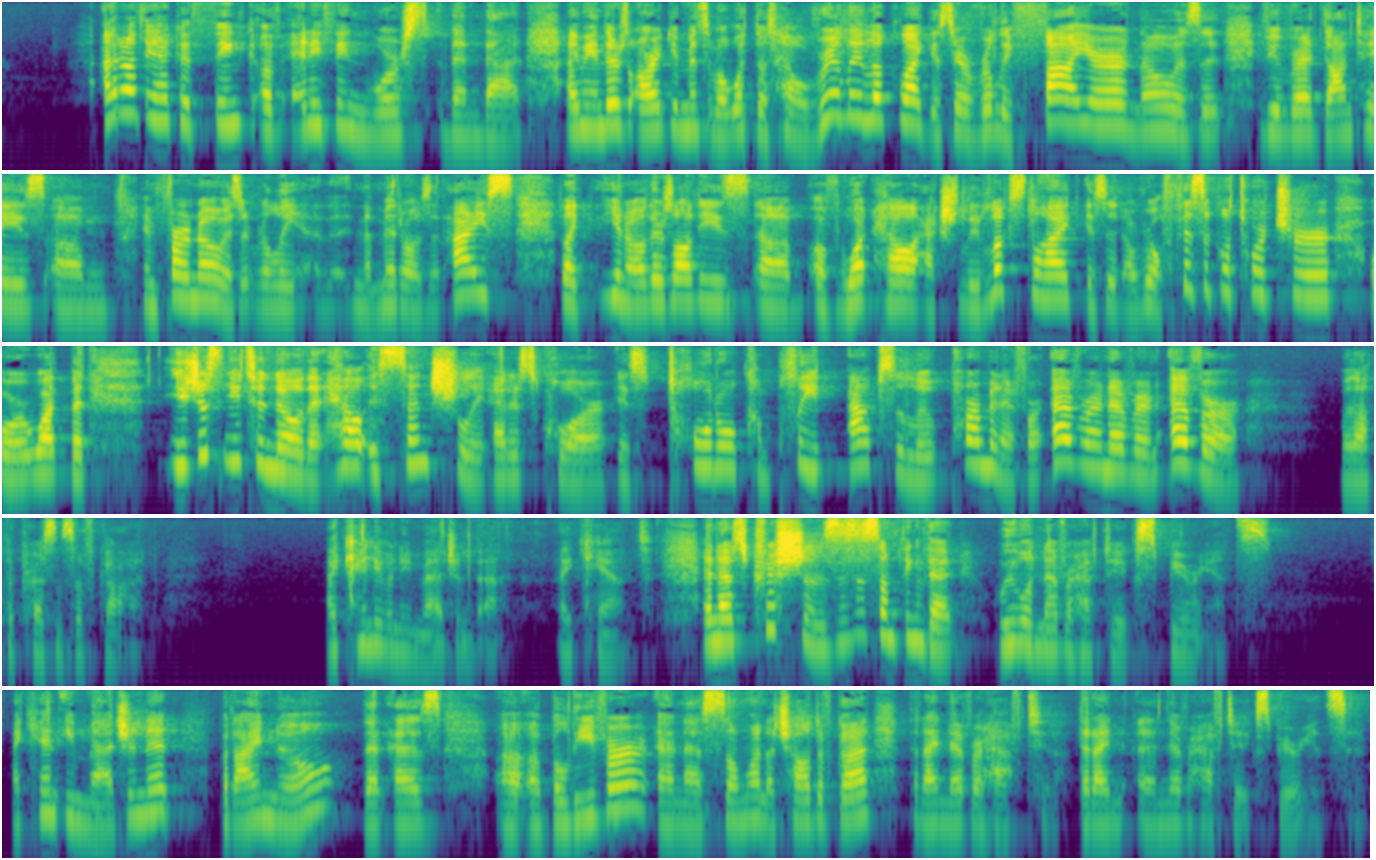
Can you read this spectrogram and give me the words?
I don't think I could think of anything worse than that. I mean, there's arguments about what does hell really look like? Is there really fire? No. Is it, if you've read Dante's um, Inferno, is it really in the middle? Is it ice? Like, you know, there's all these uh, of what hell actually looks like. Is it a real physical torture or what? But you just need to know that hell essentially at its core is total, complete, absolute, permanent, forever and ever and ever without the presence of God. I can't even imagine that. I can't. And as Christians, this is something that we will never have to experience. I can't imagine it, but I know that as a, believer and as someone, a child of God, that I never have to, that I, I never have to experience it.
